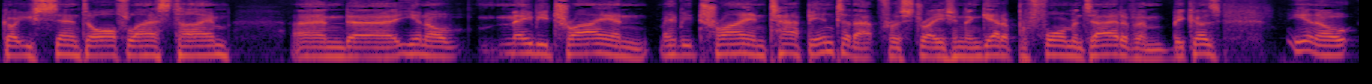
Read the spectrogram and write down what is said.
got you sent off last time. And, uh, you know, maybe try and, maybe try and tap into that frustration and get a performance out of him because, you know,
